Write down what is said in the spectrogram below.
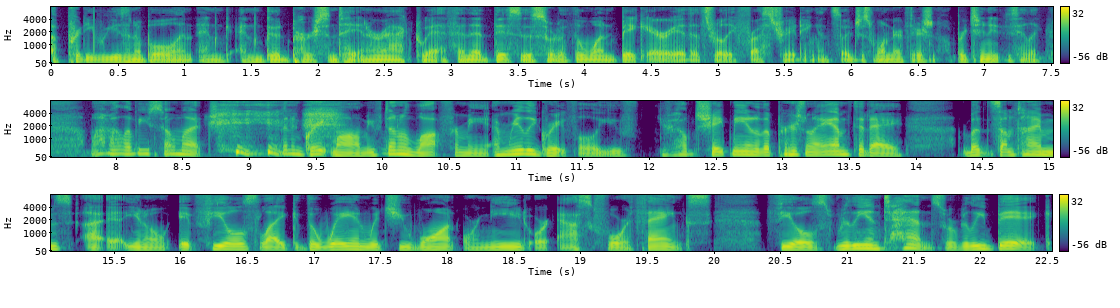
a pretty reasonable and, and, and good person to interact with, and that this is sort of the one big area that's really frustrating. And so I just wonder if there's an opportunity to say, like, Mom, I love you so much. You've been a great mom. You've done a lot for me. I'm really grateful. You've you've helped shape me into the person I am today. But sometimes, uh, you know, it feels like the way in which you want or need or ask for thanks feels really intense or really big,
